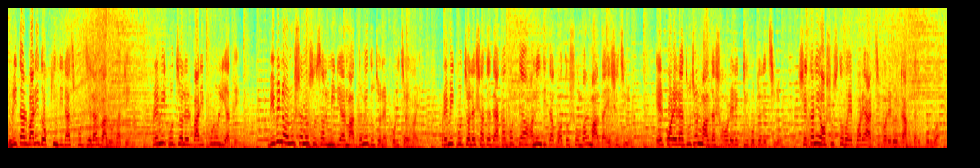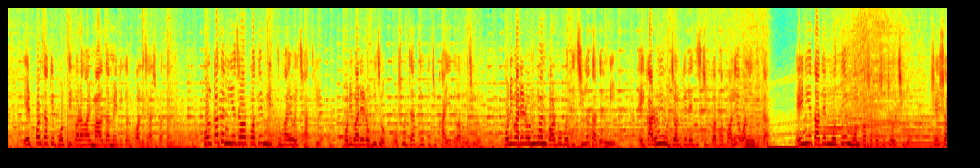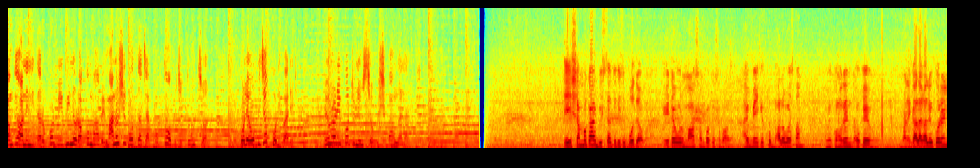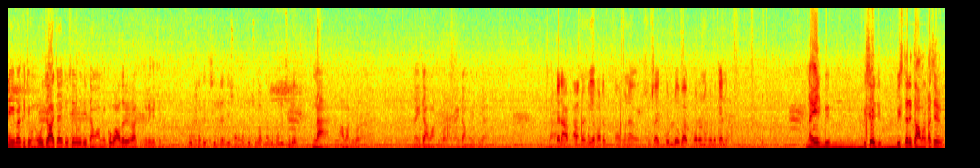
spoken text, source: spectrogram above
মৃতার বাড়ি দক্ষিণ দিনাজপুর জেলার বালুরঘাটে। প্রেমিক উজ্জ্বলের বাড়ি পুরুলিয়াতে। বিভিন্ন অনুষ্ঠান ও সোশ্যাল মিডিয়ার মাধ্যমে দুজনের পরিচয় হয়। প্রেমিক উজ্জ্বলের সাথে দেখা করতে অনিন্দিতা গত সোমবার মালদা এসেছিল। এরপর এরা দুজন মালদা শহরের একটি হোটেলে ছিল। সেখানেই অসুস্থ হয়ে পড়ে আরজিকরের ওই ডাক্তারি পড়ুয়া। এরপর তাকে ভর্তি করা হয় মালদা মেডিকেল কলেজ হাসপাতালে। কলকাতা নিয়ে যাওয়ার পথে মৃত্যু হয় ওই ছাত্রী। পরিবারের অভিযোগ, ওষুধ জাতীয় কিছু খাইয়ে দেওয়া হয়েছিল। পরিবারের অনুমান গর্ভবতী ছিল তাদের মেয়ে। এই কারণে উজ্জ্বলকে রেজিস্ট্রির কথা বলে অনিন্দিতা। এই নিয়ে তাদের মধ্যে মন কষাকষি চলছিল। সেই সঙ্গে অনিন্দিতার উপর বিভিন্ন রকমভাবে মানসিক অত্যাচার করত অভিযুক্ত উজ্জ্বল বলে অভিযোগ পরিবারের। ব্যুরো রিপোর্ট, নিউজ চব্বিশ বাংলায় এই সম্পর্কে আমি বিস্তারিত কিছু বলতে পারব না। এটা ওর মা সম্পর্কে সব ভালো। আমি মেয়েকে খুব ভালোবাসতাম আমি কোনোদিন ওকে মানে গালাগালি করে নিই বা কিছু না ও যা চাইতো সে দিতাম আমি খুব আদরে রাখ- রেখেছিলাম। ওর সাথে ছেলেটা যে সম্পর্ক ছিল আপনাকে বলেছিল? না আমাকে বলা না। এটা আমাকে বলা না এটা আমি একটু জানি না। কেন আপ- আপনার মেয়ে হঠাৎ মানে সুসাইড করল বা করানো হলো কেন? না এই বিস্তারিত আমার কাছে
